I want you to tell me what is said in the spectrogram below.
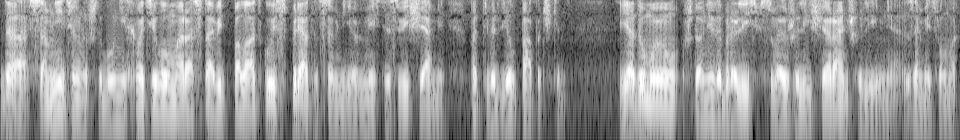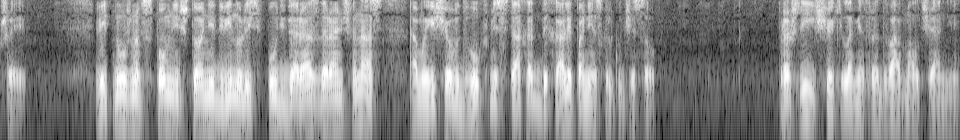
Да, сомнительно, чтобы у них хватило ума расставить палатку и спрятаться в нее вместе с вещами, подтвердил Папочкин. Я думаю, что они добрались в свое жилище раньше ливня, заметил Макшеев. Ведь нужно вспомнить, что они двинулись в путь гораздо раньше нас, а мы еще в двух местах отдыхали по несколько часов. Прошли еще километра два в молчании.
